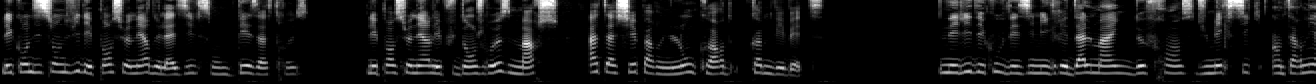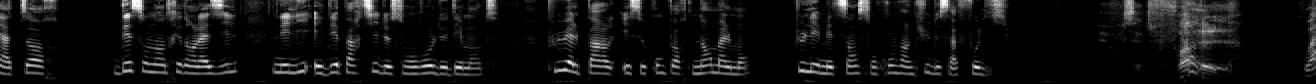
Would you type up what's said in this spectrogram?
Les conditions de vie des pensionnaires de l'asile sont désastreuses. Les pensionnaires les plus dangereuses marchent, attachés par une longue corde, comme des bêtes. Nelly découvre des immigrés d'Allemagne, de France, du Mexique, internés à tort. Dès son entrée dans l'asile, Nelly est départie de son rôle de démente. Plus elle parle et se comporte normalement, plus les médecins sont convaincus de sa folie. Vous êtes folle! Quoi?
